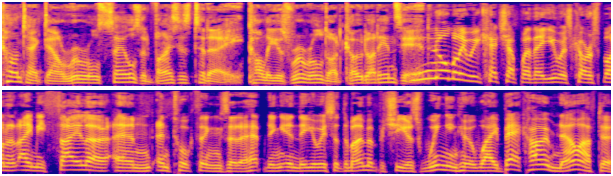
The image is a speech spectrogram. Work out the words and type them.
Contact our rural sales advisors today. colliersrural.co.nz. Normally, we catch up with our US correspondent Amy Thaler and, and talk things that are happening in the US at the moment, but she is winging her way back home now after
